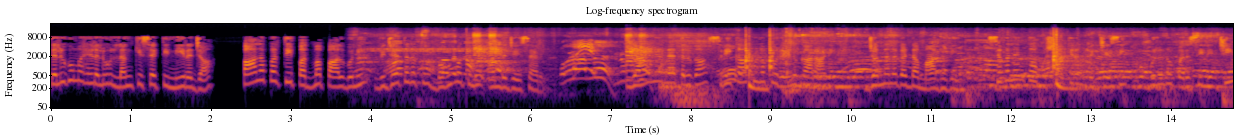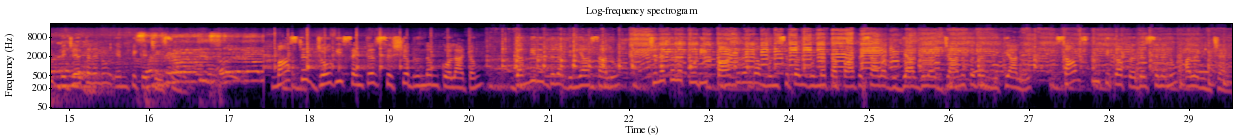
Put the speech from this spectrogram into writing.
తెలుగు మహిళలు లంకిశెట్టి నీరజ పాలపర్తి పద్మ పాల్గొని విజేతలకు బహుమతులు అందజేశారు. న్యాయనేతలుగా శ్రీకాకుళపు రేణుకారాణి జొన్నలగడ్డ మాధవి శివలింగ ఉషాకిరణ్ విచ్చేసి ముగ్గులను పరిశీలించి విజేతలను ఎంపిక చేశారు. మాస్టర్ జోగి శంకర్ శిష్య బృందం కోలాటం గంగిరెద్దుల విన్యాసాలు చిలకలపూడి పాండురంగ మున్సిపల్ ఉన్నత పాఠశాల విద్యార్థుల జానపద నృత్యాలు సాంస్కృతిక ప్రదర్శనలు అలరించాయి.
